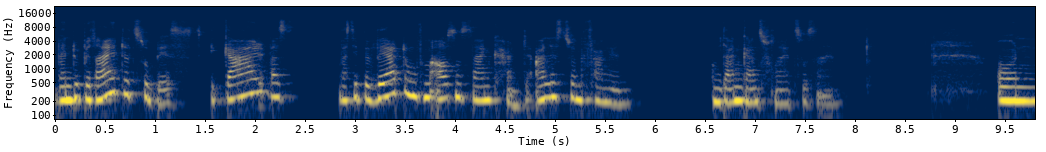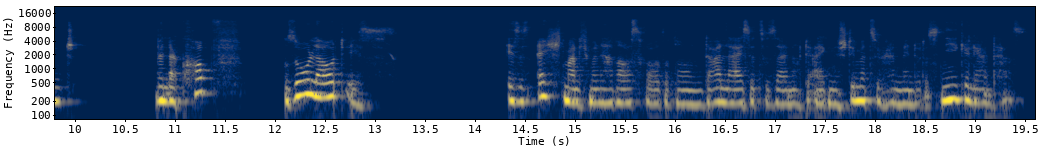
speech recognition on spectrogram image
wenn du bereit dazu bist, egal was, was die Bewertung vom Außen sein könnte, alles zu empfangen, um dann ganz frei zu sein. Und wenn der Kopf so laut ist, ist es echt manchmal eine Herausforderung, da leise zu sein, auch die eigene Stimme zu hören, wenn du das nie gelernt hast.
